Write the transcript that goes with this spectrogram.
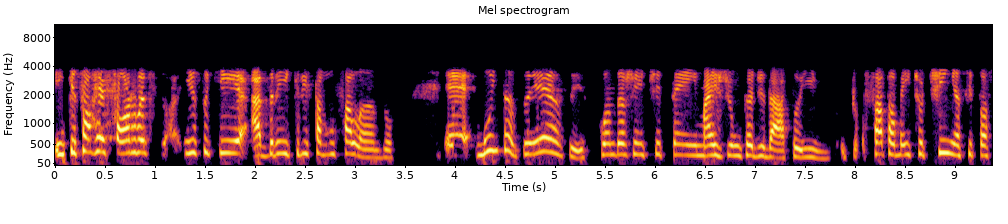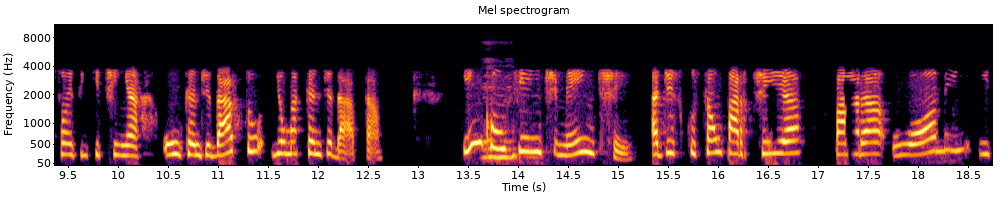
em que só reforma isso que Adri e Cris estavam falando. É, muitas vezes, quando a gente tem mais de um candidato, e fatalmente eu tinha situações em que tinha um candidato e uma candidata, inconscientemente uhum. a discussão partia para o homem e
